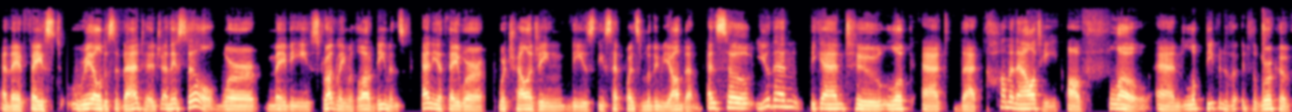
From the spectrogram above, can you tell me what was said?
and they had faced real disadvantage, and they still were maybe struggling with a lot of demons, and yet they were were challenging these these set points and moving beyond them. And so you then began to look at that commonality of flow and look deep into the into the work of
